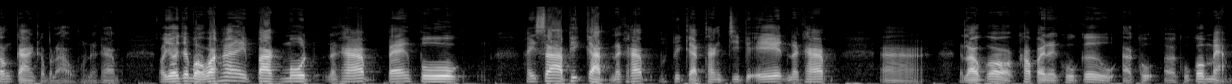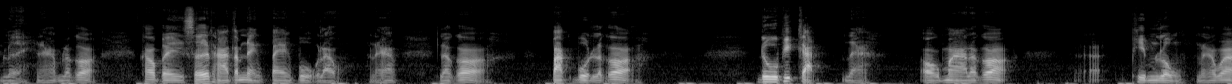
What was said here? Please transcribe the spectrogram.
ต้องการกับเรานะครับออยจะบอกว่าให้ปักหมุดนะครับ แปลงปลูกให้ทราบพิกัดนะครับ พิกัดทาง GPS นะครับ เราก็เข้าไปใน Google อ่า Google Map เลยนะครับ แล้วก็เข้าไปเซิร์ชหาตำแหน่งแปลงปลูกเรานะครับ แล้วก็ปักบุตรแล้วก็ดูพิกัดนะออกมาแล้วก็พิมพ์ลงนะครับว่า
